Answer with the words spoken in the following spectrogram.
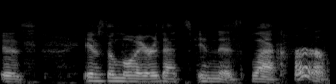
is is the lawyer that's in this black firm.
